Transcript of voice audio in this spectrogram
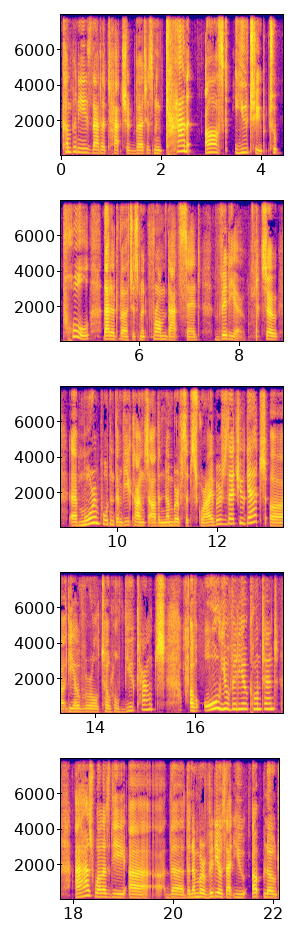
companies that attach advertisement can ask YouTube to pull that advertisement from that said video. So, uh, more important than view counts are the number of subscribers that you get, uh, the overall total view counts of all your video content, as well as the uh, the the number of videos that you upload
